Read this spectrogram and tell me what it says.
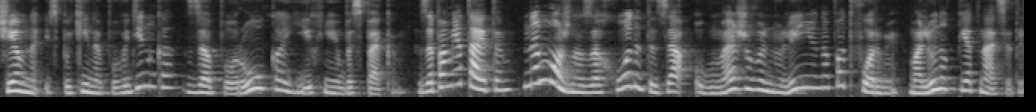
Чемна і спокійна поведінка запорука їхньої безпеки. Запам'ятайте, не можна заходити за обмежувальну лінію на платформі малюнок 15.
